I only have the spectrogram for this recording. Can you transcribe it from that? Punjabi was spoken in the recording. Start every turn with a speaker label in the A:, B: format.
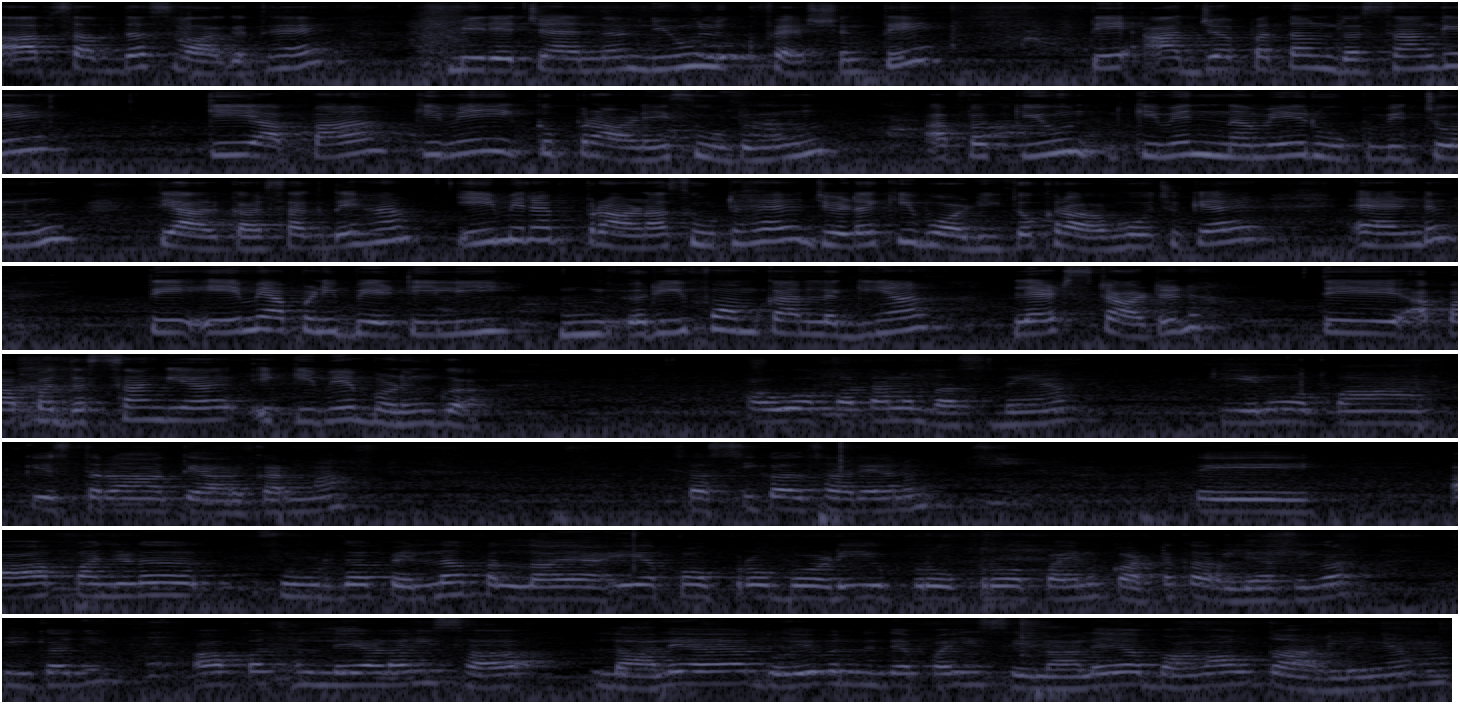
A: ਆਪ ਸਭ ਦਾ ਸਵਾਗਤ ਹੈ ਮੇਰੇ ਚੈਨਲ ਨਿਊ ਲੁੱਕ ਫੈਸ਼ਨ ਤੇ। ਤੇ ਅੱਜ ਆਪਾਂ ਤੁਹਾਨੂੰ ਦੱਸਾਂਗੇ ਕਿ ਆਪਾਂ ਕਿਵੇਂ ਇੱਕ ਪੁਰਾਣੇ ਸੂਟ ਨੂੰ ਆਪਾਂ ਕਿਉਂ, ਕਿਵੇਂ ਨਵੇਂ ਰੂਪ ਵਿੱਚ ਉਹਨੂੰ ਤਿਆਰ ਕਰ ਸਕਦੇ ਹਾਂ। ਇਹ ਮੇਰਾ ਪੁਰਾਣਾ ਸੂਟ ਹੈ ਜਿਹੜਾ ਕਿ ਬਾਡੀ ਤੋਂ ਖਰਾਬ ਹੋ ਚੁੱਕਿਆ ਹੈ। ਐਂਡ ਤੇ ਇਹ ਮੈਂ ਆਪਣੀ ਬੇਟੀ ਲਈ ਰੀਫਾਰਮ ਕਰਨ ਲੱਗੀ ਹਾਂ। ਲੈਟ ਸਟਾਰਟਡ ਤੇ ਆਪਾਂ ਆਪਾਂ ਦੱਸਾਂਗੇ ਇਹ ਕਿਵੇਂ ਬਣੂਗਾ।
B: ਆਓ ਆਪਾਂ ਤੁਹਾਨੂੰ ਦੱਸਦੇ ਹਾਂ ਕਿ ਇਹਨੂੰ ਆਪਾਂ ਕਿਸ ਤਰ੍ਹਾਂ ਤਿਆਰ ਕਰਨਾ। ਸਤਿ ਸ਼੍ਰੀ ਅਕਾਲ ਸਾਰਿਆਂ ਨੂੰ। ਤੇ ਆ ਆਪਾਂ ਜਿਹੜਾ ਸੂਟ ਦਾ ਪਹਿਲਾ ਪੱਲਾ ਆ, ਇਹ ਆਪਾਂ ਉੱਪਰੋਂ ਬੋਡੀ ਉੱਪਰੋਂ ਉੱਪਰੋਂ ਆਪਾਂ ਇਹਨੂੰ ਕੱਟ ਕਰ ਲਿਆ ਸੀਗਾ। ਠੀਕ ਆ ਜੀ? ਆਹ ਆਪਾਂ ਥੱਲੇ ਵਾਲਾ ਹਿੱਸਾ ਲਾ ਲਿਆ ਆ ਦੋਵੇਂ ਬੰਨੇ ਦੇ ਆਪਾਂ ਹਿੱਸੇ ਲਾ ਲਏ ਆ, ਬਾਹਾਂ ਉਤਾਰ ਲਈਆਂ ਵਾ।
